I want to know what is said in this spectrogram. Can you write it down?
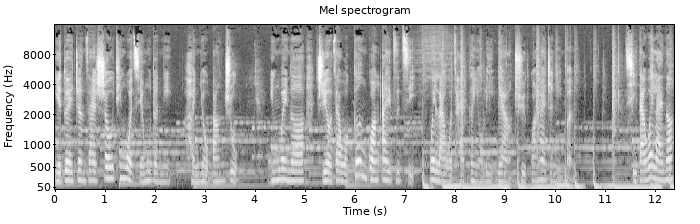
也对正在收听我节目的你很有帮助。因为呢，只有在我更关爱自己，未来我才更有力量去关爱着你们。期待未来呢，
